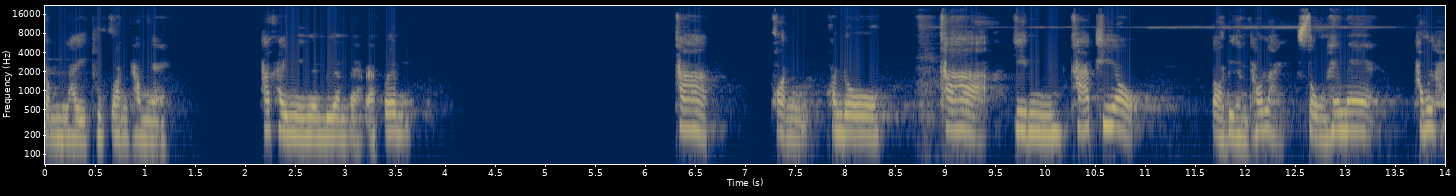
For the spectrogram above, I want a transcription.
กำไรทุกวันทำไง ถ้าใครมีเงินเดือนแบบ Apple ค่าผ่อนคอนโด ค่ากินค่าเที่ยวต่อเดือนเท่าไหร่ ส่งให้แม่เท่าไหร่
